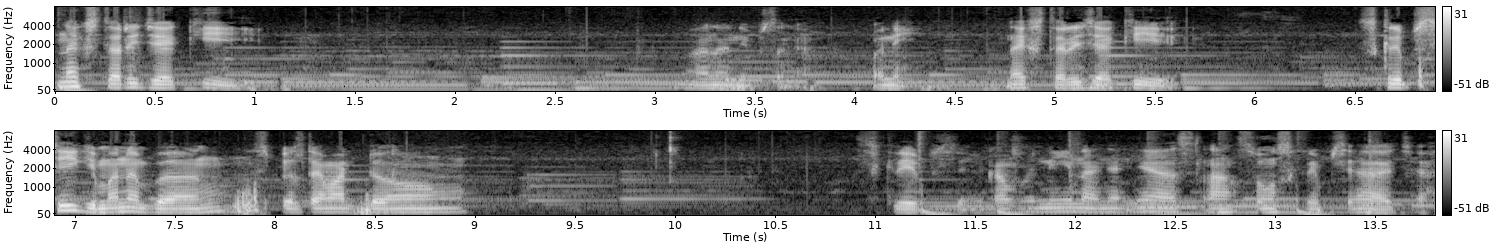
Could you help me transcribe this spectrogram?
Next dari Jackie. Mana nih pesannya? Oh nih. Next dari Jackie. Skripsi gimana bang? Spill tema dong. Skripsi. Kamu ini nanyanya langsung skripsi aja.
